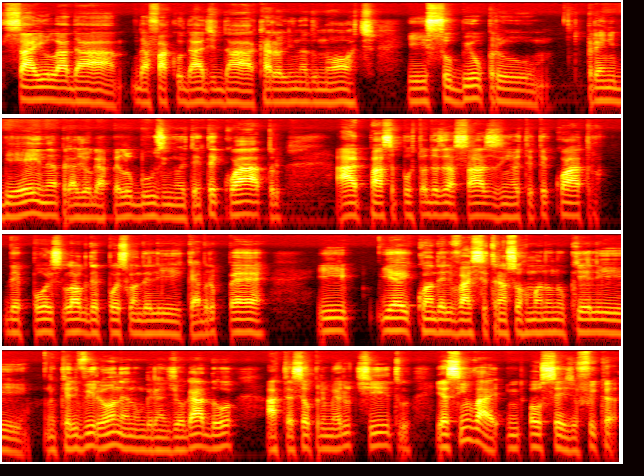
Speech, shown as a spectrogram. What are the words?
saiu lá da, da faculdade da Carolina do Norte e subiu para a NBA, né, para jogar pelo Bulls em 84. Aí passa por todas as fases em 84, depois, logo depois quando ele quebra o pé e, e aí quando ele vai se transformando no que ele no que ele virou, né, num grande jogador, até seu primeiro título e assim vai. Ou seja, fica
